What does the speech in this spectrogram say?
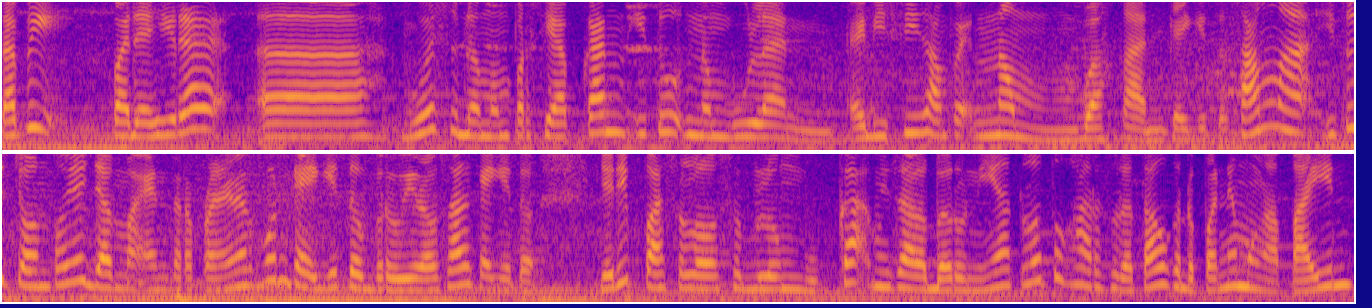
Tapi pada akhirnya eh, gue sudah mempersiapkan itu enam bulan edisi sampai 6 bahkan kayak gitu. Sama itu contohnya jama entrepreneur pun kayak gitu berwirausaha kayak gitu. Jadi pas lo sebelum buka misal baru niat lo tuh harus udah tahu ke depannya mau ngapain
